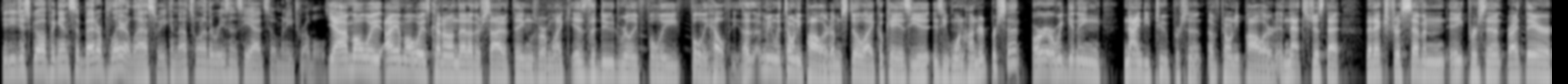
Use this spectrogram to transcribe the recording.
did he just go up against a better player last week? And that's one of the reasons he had so many troubles. Yeah, I'm always I am always kind of on that other side of things where I'm like, is the dude really fully fully healthy? I mean, with Tony Pollard, I'm still like, okay, is he is he 100 percent or are we getting 92 percent of Tony Pollard? And that's just that that extra seven eight percent right there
